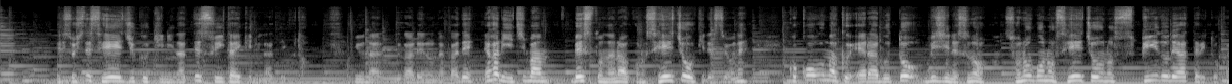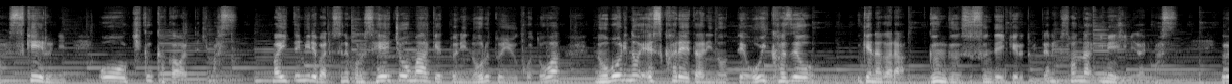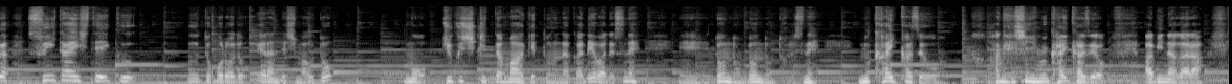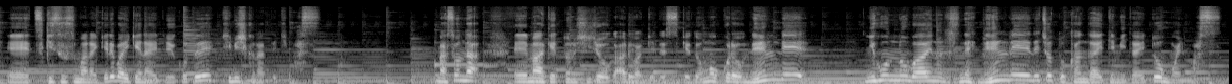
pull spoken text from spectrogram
そして成熟期になって衰退期になっていくという流れの中で、やはり一番ベストなのはこの成長期ですよね。ここをうまく選ぶとビジネスのその後の成長のスピードであったりとかスケールに大きく関わってきます。まあ、言ってみればですね、この成長マーケットに乗るということは、上りのエスカレーターに乗って追い風を受けながらぐんぐん進んでいけるといったね、そんなイメージになります。これが衰退していくところを選んでしまうと、もう熟しきったマーケットの中ではですね、えー、どんどんどんどんとですね、向かい風を、激しい向かい風を浴びながら、えー、突き進まなければいけないということで厳しくなってきます。まあ、そんな、えー、マーケットの市場があるわけですけども、これを年齢、日本の場合のですね、年齢でちょっと考えてみたいと思います。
